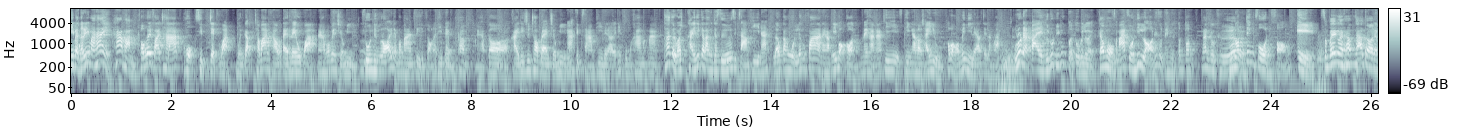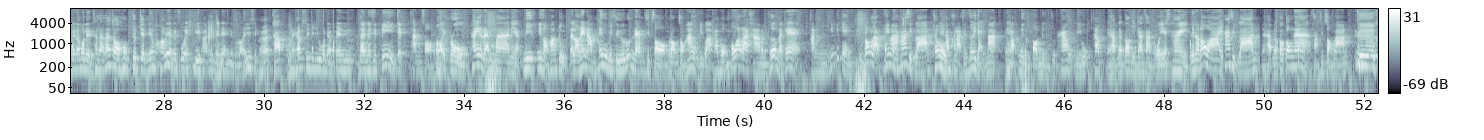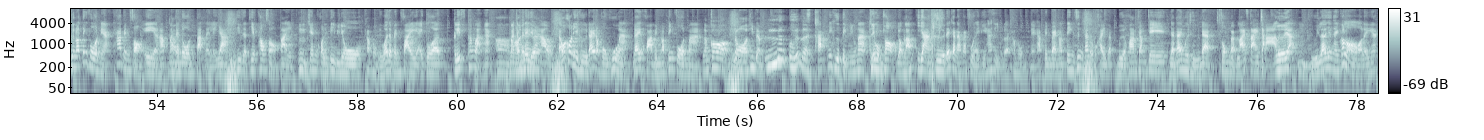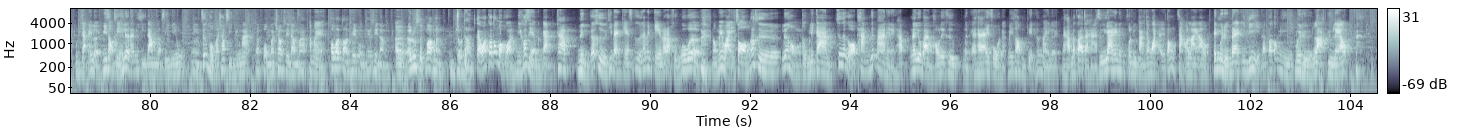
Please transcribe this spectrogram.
มีแบตเตอรี่มาให้ 5,000 พร้อมด้วยฟ้าชาร์จ 67 วัตต์ เหมือนกับชาวบ้านเขาแต่เร็วกว่านะครับ เพราะเป็นเฉียวมีอืมศูนย์ถึงร้อยเนี่ยประมาณ 42 นาทีเต็มครับนะครับ ก็ใครที่ชื่นชอบแบรนด์เฉียวมีนะ 13 ทีเป็นอะไรที่คุ้มค่ามาก ๆ ถ้าเกิดว่าใครที่กำลังจะซื้อ 13 ทีนะ แล้วกังวลเรื่องฝ้านะครับ นี่บอกก่อนในฐานะที่ทีมงานเราใช้อยู่ เขาบอกว่าไม่มีแล้วเจนหลังๆ รุ่นถัดไปคือรุ่นนี้เพิ่งเปิดตัวไปเลย ครับผม สมาร์ทโฟนที่หล่อที่สุดในหมื่นต้นนั่นก็คือๆ Notting Phone 2A สเปคเลยครับหน้าจอเนี่ยเป็น AMOLED ขนาดหน้าจอ 6.7 นิ้วความละเอียดเป็น Full HD Plus Refresh Rate 120 Hz ครับนะครับ CPU เนี่ยเป็น Dimensity 7200 Pro ให้แรมมาเนี่ยมีมี2ความจุ แต่เราแนะนำให้คุณไปซื้อรุ่นแรม 12 รอม 256 ดีกว่า ครับผม เพราะว่าราคามันเพิ่มมาแค่ พันนิดๆเอง กล้องหลักให้มา 50 ล้านครับผมนะขนาดเซ็นเซอร์ใหญ่มากนะครับ1ต่อ 1.56 นิ้วครับนะครับแล้วก็มีการสั่น OS ให้ l e n o v o Y 50 ล้านนะครับแล้วก็กล้องหน้า 32 ล้าน คือคือ Notting Phone เนี่ยถ้าเป็น 2A อะครับมันจะโดนตัดหลายๆอย่างที่จะเทียบเท่า 2 ไปอืมเช่น Quality Video ครับผมหรือว่าจะเป็นไฟไอตัวกลิฟข้างหลังอะอ่ามัมันจะไม่ได้เยอะใช่เท่า แต่ว่าข้อดีคือได้ลำโพงคู่มา ได้ความเป็น Notting Phone มา แล้วก็จอที่แบบลื่นปื๊ดเลยทับนี่คือติดนิ้วมากจริงที่ผมชอบยอมรับอีกอย่างคือได้การนำการฝุ่น IP54 มาด้วยครับผมนะครับเป็นแบรนด์ Notting ซึ่งถ้าเกิดว่าใครแบบเบื่อความจำเจ อยากได้มือถือแบบทรงแบบไลฟ์สไตล์จ๋าเลยอะอืมถือแล้วยังไงก็หล่ออะไรเงี้ยคุณจัดได้เลยมี2สีให้เลือกนะมีสีดำกับสีมิ้ว อืม ซึ่งผมมาชอบสีมิ้วมากแต่ผมมาชอบสีดำมาก ทำไมเพราะว่าตอนเทสผมเทสสีดเออำแล้วรู้สึกว่ามันโจดันแต่ว่าก็ต้องบอกก่อนมีข้อเสียเหมือนกัน ครับ หนึ่งก็คือที่แบงค์เทสก็คือถ้าเป็นเกมระดับสูงเวอร์ๆ น้องไม่ไหว 2 ก็คือเรื่องของศูนย์บริการ ซึ่งถ้าเกิดว่าพังขึ้นมาเนี่ยนะครับนโยบายของเขาเลยคือเหมือนคล้ายๆไอโฟนอะไม่ซ่อมเปลี่ยนเครื่องใหม่เลยนะครับแล้วก็อาจจะหาซื้อยากนิดนึงคนอยู่ต่างจังหวัดอาจจะต้องสั่งอออนไลน์เอา เป็นมือถือแบรนด์อินดี้แล้วก็ต้องมีมือถือหลักอยู่แล้ว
